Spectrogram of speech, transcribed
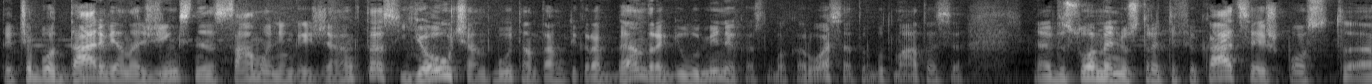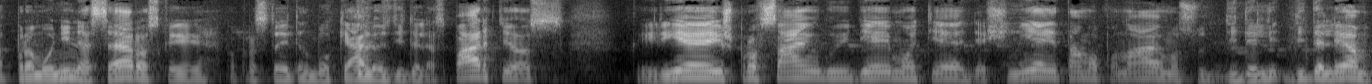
tai čia buvo dar vienas žingsnis sąmoningai žengtas, jaučiant būtent tam tikrą bendrą giluminį, kas vakaruose turbūt matosi, visuomenių stratifikacija iš post pramoninės eros, kai paprastai ten buvo kelios didelės partijos, kairieji iš profsąjungų judėjimo atėjo, dešinieji tam oponavimo su dideli, didelėm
